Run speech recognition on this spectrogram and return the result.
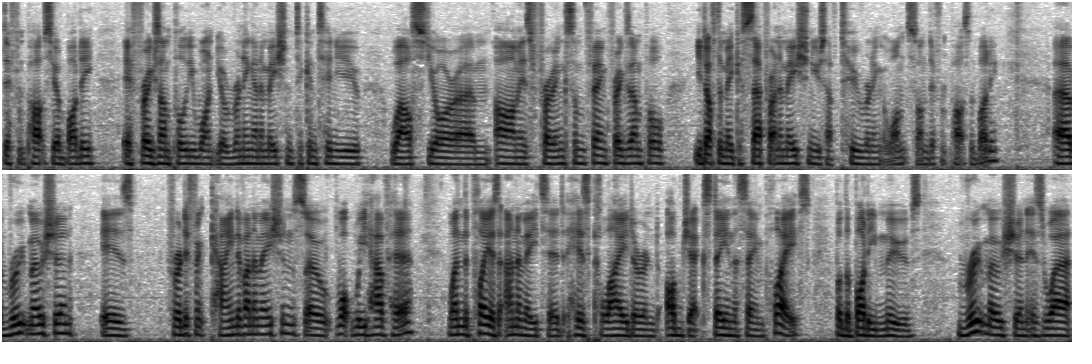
different parts of your body. If, for example, you want your running animation to continue whilst your um, arm is throwing something, for example, you'd have to make a separate animation. You just have two running at once on different parts of the body. Uh, root motion is for a different kind of animation. So what we have here, when the player is animated, his collider and object stay in the same place, but the body moves. Root motion is where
